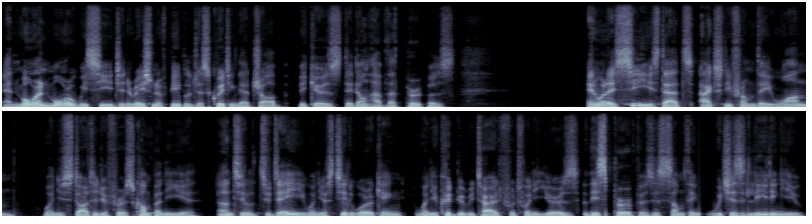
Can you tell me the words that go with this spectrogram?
And more and more we see a generation of people just quitting their job because they don't have that purpose. And what i see is that actually from day one when you started your first company until today when you're still working when you could be retired for 20 years this purpose is something which is leading you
